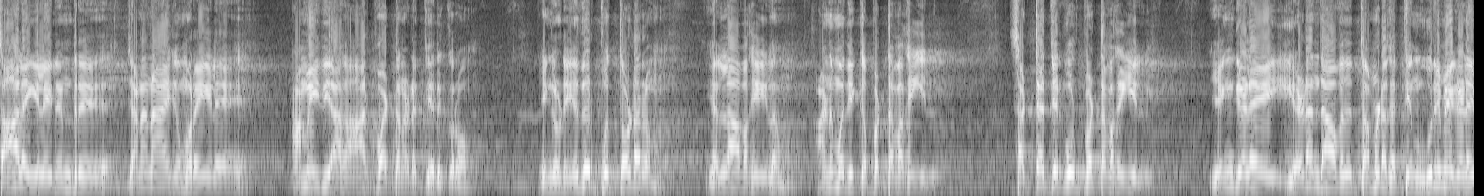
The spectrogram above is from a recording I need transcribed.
சாலையிலே நின்று ஜனநாயக முறையிலே அமைதியாக ஆர்ப்பாட்டம் நடத்தி இருக்கிறோம் எங்களுடைய எதிர்ப்பு தொடரும். எல்லா வகையிலும் அனுமதிக்கப்பட்ட வகையில் சட்டத்திற்கு உட்பட்ட வகையில் எங்களை இழந்தாவது தமிழகத்தின் உரிமைகளை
